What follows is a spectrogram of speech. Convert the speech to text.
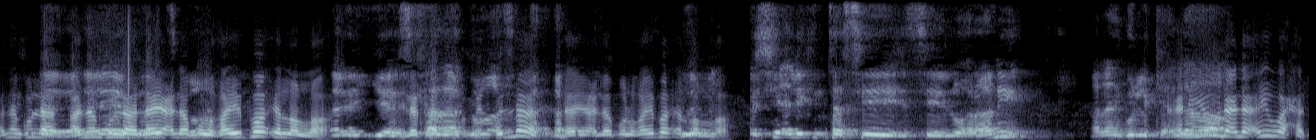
أنا نقول له آه، أنا نقول له لا يعلم. الغيب إلا الله. إذا كان مؤمن. بالله لا يعلم الغيب إلا الله. ماشي عليك أنت سي سي الوهراني أنا نقول لك عليا ولا على على أي واحد.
